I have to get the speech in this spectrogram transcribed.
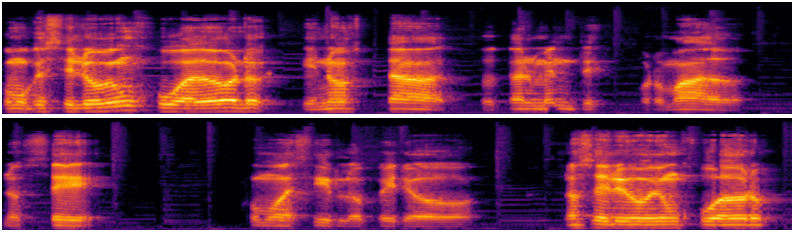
Como que se lo ve un jugador que no está totalmente formado. No sé cómo decirlo, pero no se le ve un jugador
